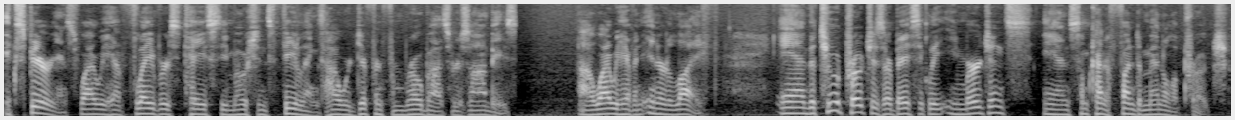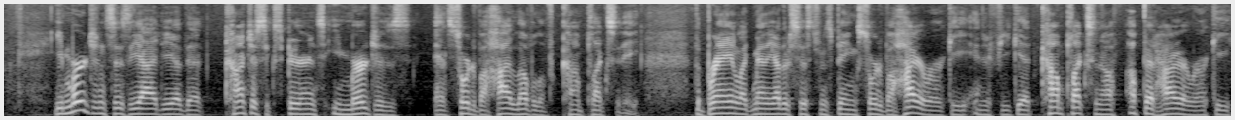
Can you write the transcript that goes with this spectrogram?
experience, why we have flavors, tastes, emotions, feelings, how we're different from robots or zombies uh, why we have an inner life. And the two approaches are basically emergence and some kind of fundamental approach. Emergence is the idea that conscious experience emerges at sort of a high level of complexity. The brain, like many other systems, being sort of a hierarchy, and if you get complex enough up that hierarchy,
